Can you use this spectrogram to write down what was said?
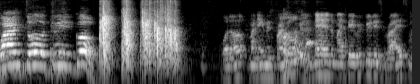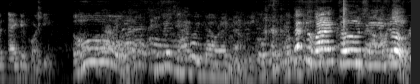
One, two, three, go. What up? My name is Brendel, and my favorite food is rice with egg and corned beef. Oh, you make me happy now, right now. Let's go. One, two, three, go.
